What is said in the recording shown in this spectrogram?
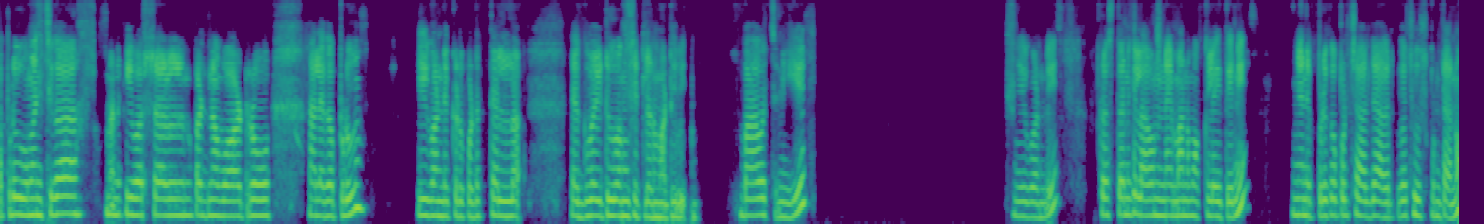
అప్పుడు మంచిగా మనకి వర్షాలు పడిన వాటరు అలాగప్పుడు ఇగోండి ఇక్కడ కూడా తెల్ల ఎగ్ వైట్ వంగ చెట్లు అనమాట ఇవి. బాగా వచ్చినాయి. ఇవ్వండి ప్రస్తుతానికి ఇలా ఉన్నాయి మన మొక్కలు అయితేని నేను ఎప్పటికప్పుడు చాలా జాగ్రత్తగా చూసుకుంటాను.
